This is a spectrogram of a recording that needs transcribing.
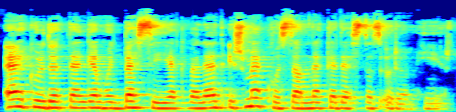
Elküldött engem, hogy beszéljek veled, és meghozzam neked ezt az örömhírt.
